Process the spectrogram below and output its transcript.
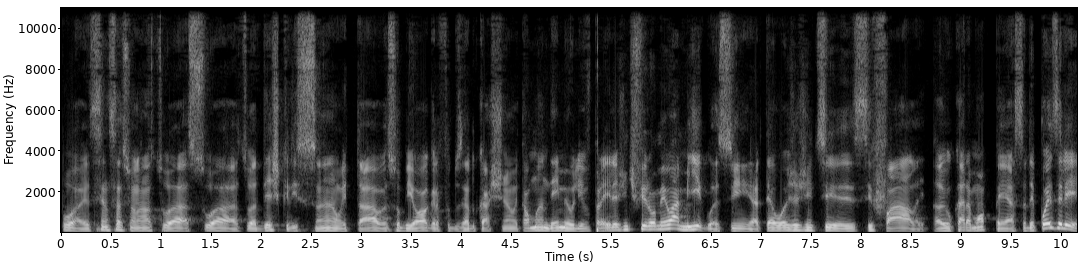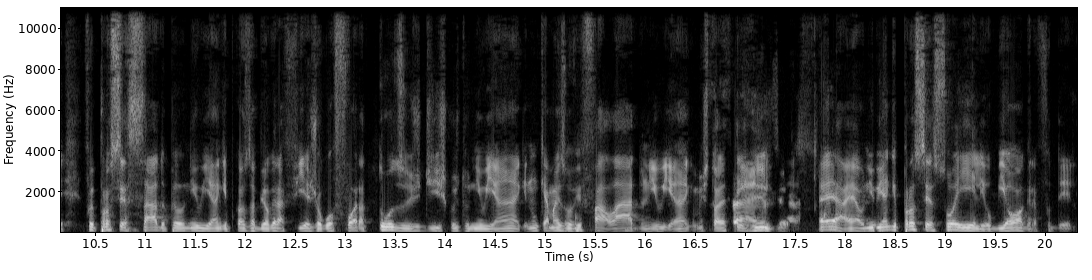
pô, é sensacional a sua, sua, sua descrição e tal, eu sou biógrafo do Zé do Caixão e tal, mandei meu livro para ele, a gente virou meu amigo, assim, até hoje a gente se, se fala e tal, e o cara é mó peça. Depois ele foi processado pelo Neil Young por causa da biografia, jogou fora todos os discos do Neil Young, não quer mais ouvir falar do Neil Young, uma história Sério, terrível. É, é, o Neil Young processou ele, o biógrafo dele.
